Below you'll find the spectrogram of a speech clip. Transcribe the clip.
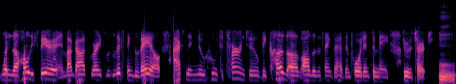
when the Holy Spirit and by God's grace was lifting the veil, I actually knew who to turn to because of all of the things that had been poured into me through the church. Mm.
